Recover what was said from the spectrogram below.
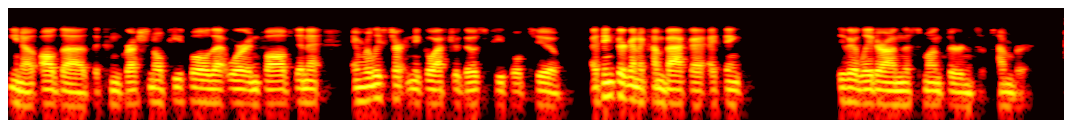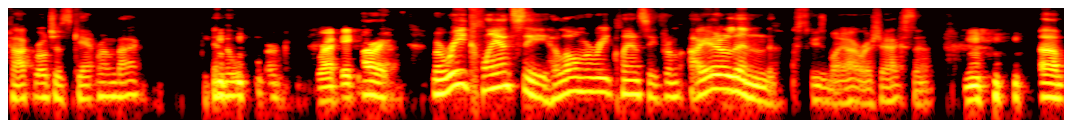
you know all the the congressional people that were involved in it, and really starting to go after those people too. I think they're going to come back. I, I think either later on this month or in September. Cockroaches can't run back in the water. Right. All right. Marie Clancy. Hello, Marie Clancy from Ireland. Excuse my Irish accent. Um,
